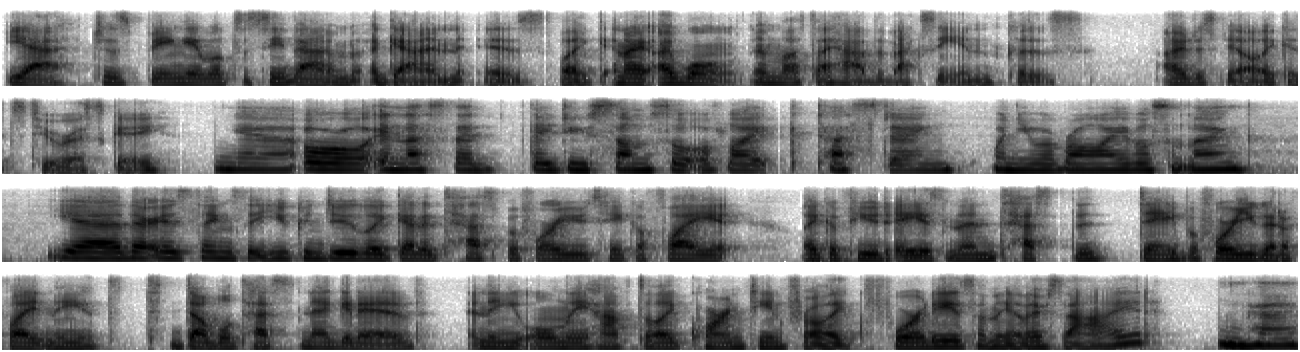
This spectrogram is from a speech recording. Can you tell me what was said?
yeah, just being able to see them again is like, and I, I won't unless I have the vaccine because I just feel like it's too risky. yeah, or unless they they do some sort of like testing when you arrive or something. Yeah, there is things that you can do, like get a test before you take a flight, like a few days, and then test the day before you get a flight, and then you have to t- double test negative, and then you only have to like quarantine for like four days on the other side. Okay.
